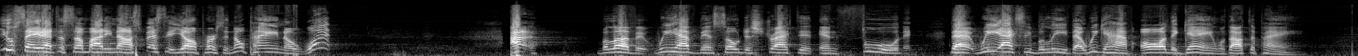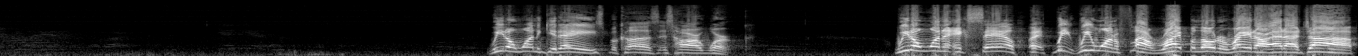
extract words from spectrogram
You say that to somebody now, especially a young person. No pain, no what? I, beloved, we have been so distracted and fooled that we actually believe that we can have all the gain without the pain. We don't want to get A's because it's hard work. We don't want to excel. Uh, we, we want to fly right below the radar at our job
